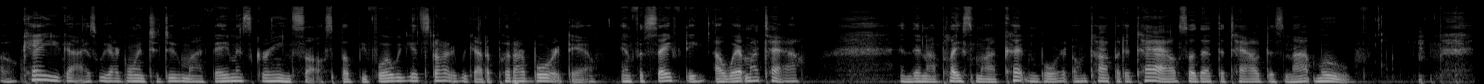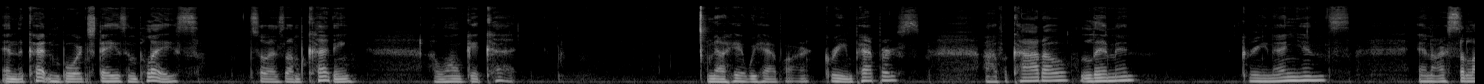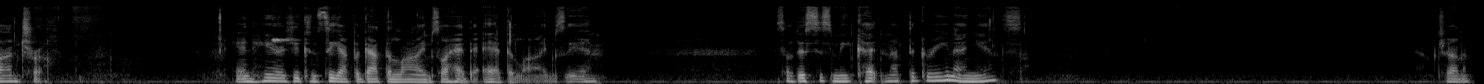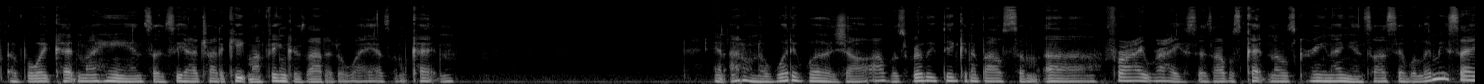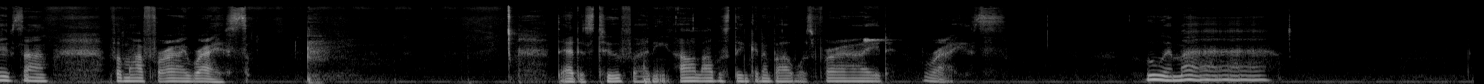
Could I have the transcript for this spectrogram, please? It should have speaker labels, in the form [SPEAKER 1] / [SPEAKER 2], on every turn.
[SPEAKER 1] Okay, you guys, we are going to do my famous green sauce. But before we get started, we got to put our board down. And for safety, I wet my towel. And then I place my cutting board on top of the towel so that the towel does not move. And the cutting board stays in place. So as I'm cutting, I won't get cut. Now here we have our green peppers, avocado, lemon, green onions, and our cilantro. And here, as you can see, I forgot the lime, so I had to add the limes in. So this is me cutting up the green onions. I'm trying to avoid cutting my hands, so see how I try to keep my fingers out of the way as I'm cutting. And I don't know what it was, y'all. I was really thinking about some uh, fried rice as I was cutting those green onions. So I said, well, let me save some for my fried rice. that is too funny. All I was thinking about was fried rice. Who am I?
